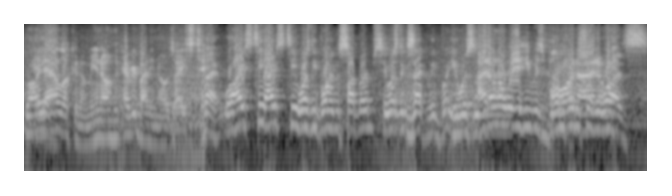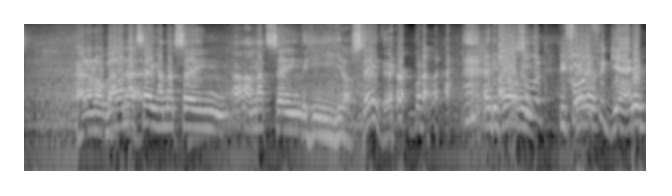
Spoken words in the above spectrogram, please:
Well, and yeah. now look at him. You know, everybody knows Ice T. right. Well, Ice T, Ice T, wasn't he born in the suburbs? He wasn't exactly. But he wasn't. I don't know uh, where he was born. I'm pretty I sure he was. I don't know about. No, I'm that. not saying. I'm not saying. I'm not saying that he, you know, stayed there. But uh, and I also want, before I forget, well,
